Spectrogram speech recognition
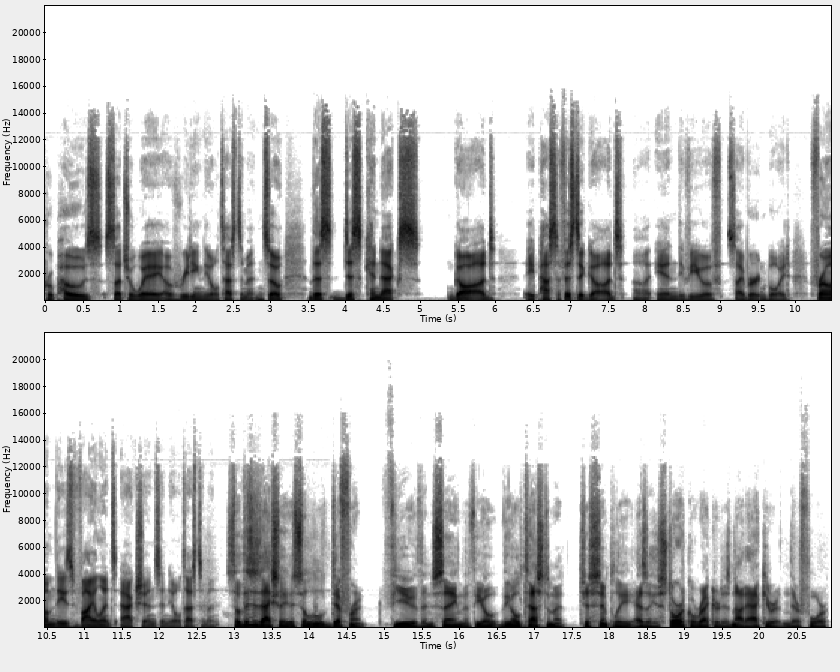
propose such a way of reading the Old Testament. And so, this disconnects God a pacifistic God, uh, in the view of Seibert and Boyd, from these violent actions in the Old Testament. So this is actually it's a little different view than saying that the the Old Testament just simply as a historical record is not accurate, and therefore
